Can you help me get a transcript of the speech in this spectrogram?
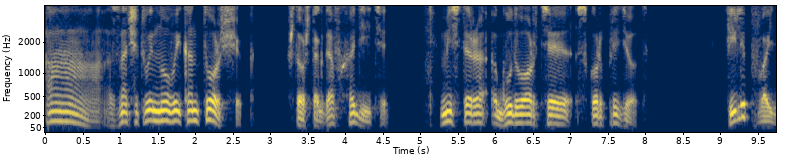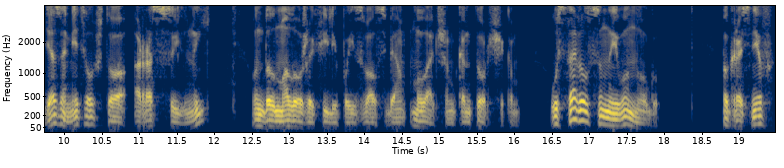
А, значит, вы новый конторщик. Что ж, тогда входите. Мистер Гудворти скоро придет. Филипп, войдя, заметил, что рассыльный, он был моложе Филиппа и звал себя младшим конторщиком, уставился на его ногу. Покраснев,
